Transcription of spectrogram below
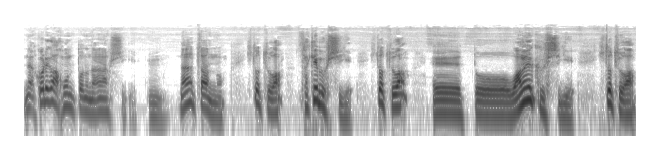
なこれが本当の七不思議、うん、7つあるの。一つは叫ぶ不思議。一つはえー、っとわめく不思議。一つは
